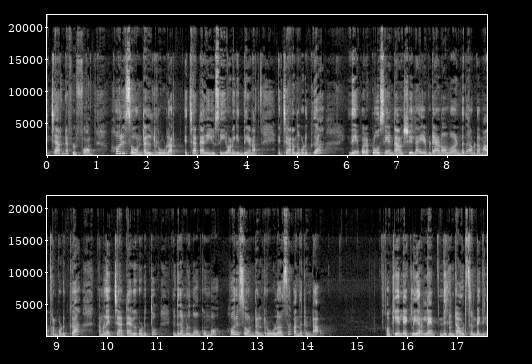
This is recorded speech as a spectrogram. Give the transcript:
എച്ച് ആറിന്റെ full form horizontal ruler H R tag use ചെയ്യുവാണെങ്കിൽ എന്ത് ചെയ്യണം? എച്ച് ആർ എന്ന് കൊടുക്കുക. ഇതേപോലെ ക്ലോസ് ചെയ്യേണ്ട ആവശ്യമില്ല. എവിടെയാണോ വേണ്ടത് അവിടെ മാത്രം കൊടുക്കുക. നമ്മൾ എച്ച് ആർ ടാഗ് കൊടുത്തു. എന്നിട്ട് നമ്മൾ നോക്കുമ്പോൾ ഹൊറിസോണ്ടൽ റൂളേഴ്സ് വന്നിട്ടുണ്ടാവും. ഓക്കെ അല്ലേ? ക്ലിയർ അല്ലേ? എന്തെങ്കിലും ഡൗട്ട്സ് ഉണ്ടെങ്കിൽ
